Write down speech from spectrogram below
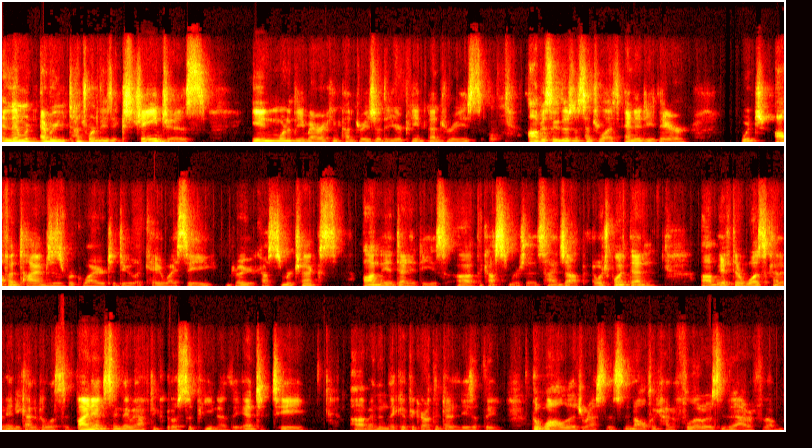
And then whenever you touch one of these exchanges in one of the American countries or the European countries, obviously there's a centralized entity there, which oftentimes is required to do like KYC, know your customer checks on the identities of the customers that it signs up. At which point, then, um, if there was kind of any kind of illicit financing, they would have to go subpoena the entity um, and then they can figure out the identities of the, the wallet addresses and all the kind of flows in and out of them.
